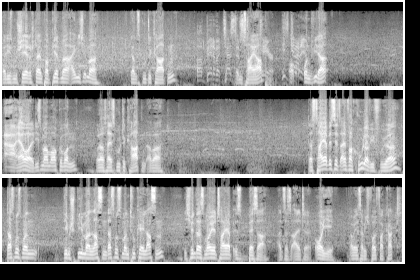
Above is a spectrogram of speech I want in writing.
Bei diesem Schere, Stein, Papier man eigentlich immer ganz gute Karten. Im Tie-Up. Oh, und wieder. Ah, jawohl. Diesmal haben wir auch gewonnen. Oder das heißt gute Karten, aber... Das Tie-Up ist jetzt einfach cooler wie früher. Das muss man dem Spiel mal lassen. Das muss man 2K lassen. Ich finde, das neue Tie-Up ist besser als das alte. Oh je. Aber jetzt habe ich voll verkackt.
